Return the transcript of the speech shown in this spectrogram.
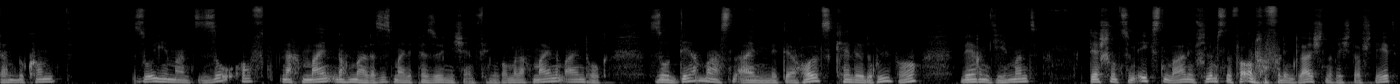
dann bekommt so jemand so oft nach mein, nochmal, das ist meine persönliche Empfindung, aber nach meinem Eindruck, so dermaßen einen mit der Holzkelle drüber, während jemand, der schon zum x-ten Mal, im schlimmsten Fall auch noch vor dem gleichen Richter steht,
